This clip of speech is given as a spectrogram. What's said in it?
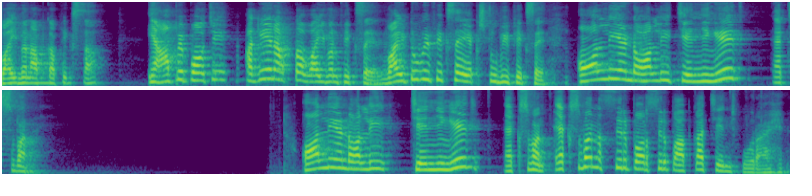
y1 आपका फिक्स था। यहाँ पे पहुँचे अगेन आपका y1 फिक्स है। y2 भी फिक्स है x2 भी फिक्स है। Only and only changing is x1 only and only changing is x1 x1 सिर्फ़ और सिर्फ़ आपका चेंज हो रहा है।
